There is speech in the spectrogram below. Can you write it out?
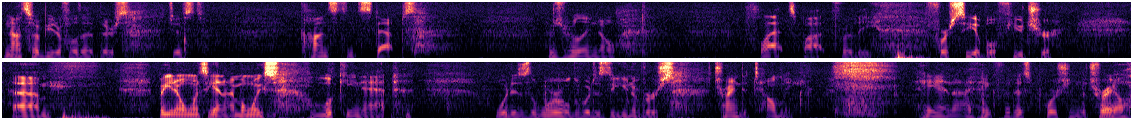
Not so beautiful that there's just constant steps. There's really no flat spot for the foreseeable future. Um, but you know, once again, I'm always looking at what is the world, what is the universe trying to tell me. And I think for this portion of the trail,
